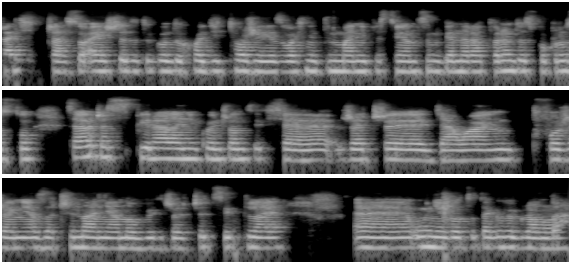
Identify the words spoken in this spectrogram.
tracić czasu, a jeszcze do tego dochodzi to, że jest właśnie tym manifestującym generatorem. To jest po prostu cały czas spirala niekończących się rzeczy, działań, tworzenia, zaczynania nowych rzeczy, cykle. E, u niego to tak wygląda.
